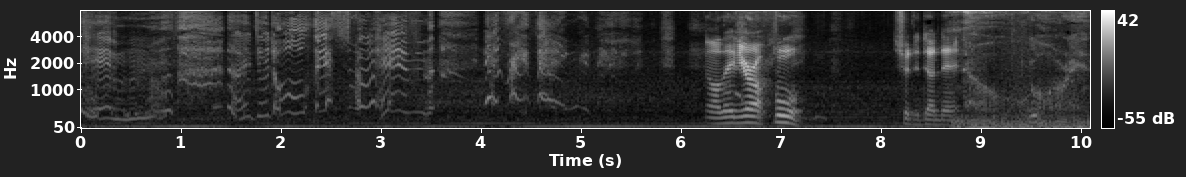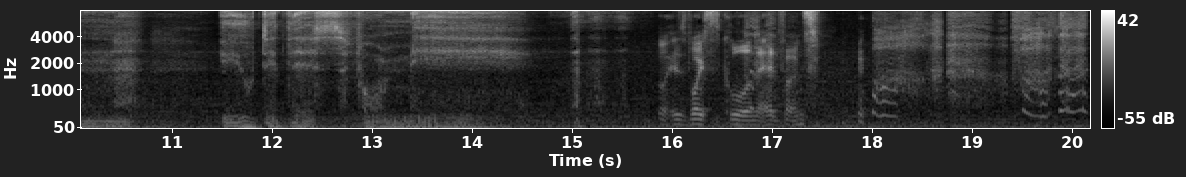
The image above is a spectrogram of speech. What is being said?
him. I did all this for him. Everything. Oh, then you're a fool. Shouldn't have done that. No, Warren. You did this for me. Oh, his voice is cool in the headphones. Ah, Father,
